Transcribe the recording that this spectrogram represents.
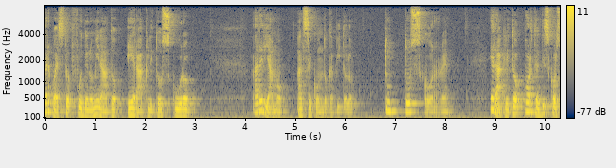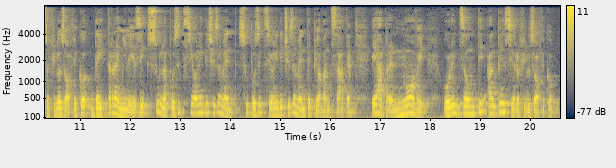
per questo fu denominato Eraclito Oscuro. Arriviamo al secondo capitolo. Tutto scorre. Eraclito porta il discorso filosofico dei tre milesi posizioni su posizioni decisamente più avanzate e apre nuovi orizzonti al pensiero filosofico.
